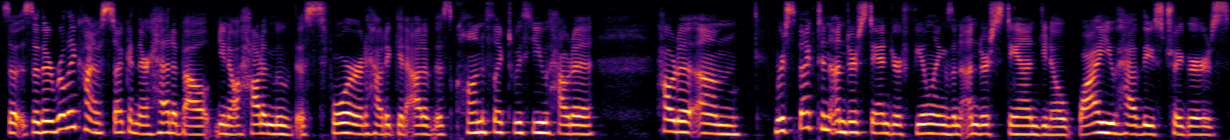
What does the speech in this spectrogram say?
so so they're really kind of stuck in their head about you know how to move this forward how to get out of this conflict with you how to how to um respect and understand your feelings and understand you know why you have these triggers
